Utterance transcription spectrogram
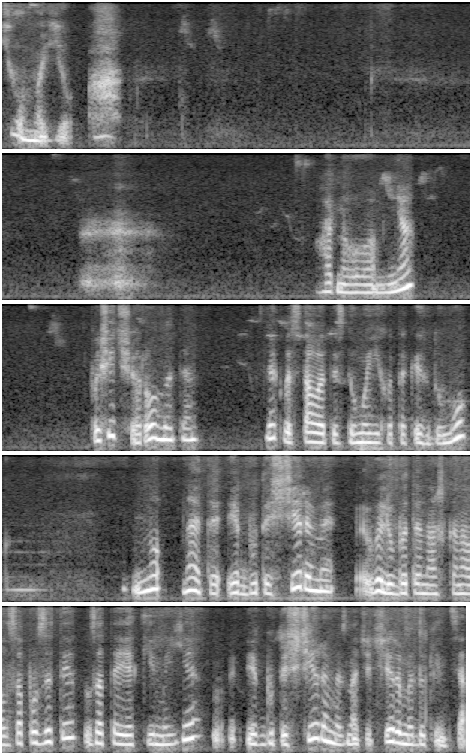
йо-моє. Гарного вам дня. Пишіть, що робите, як ви ставитесь до моїх отаких думок. Ну, знаєте, як бути щирими, ви любите наш канал за позитив, за те, які ми є. Як бути щирими, значить щирими до кінця.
